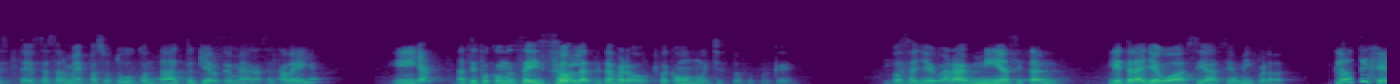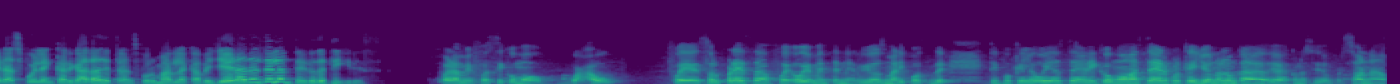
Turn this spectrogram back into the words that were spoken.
este, César me pasó tu contacto, quiero que me hagas el cabello. Y ya, así fue como se hizo la cita, pero fue como muy chistoso porque, o sea, llegar a mí así tan, literal llegó así hacia mí, ¿verdad? Clau Tijeras fue la encargada de transformar la cabellera del delantero de Tigres. Para mí fue así como, wow, fue sorpresa, fue obviamente nervios, mariposas de tipo, ¿qué le voy a hacer y cómo va a ser? Porque yo no nunca había conocido en persona.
